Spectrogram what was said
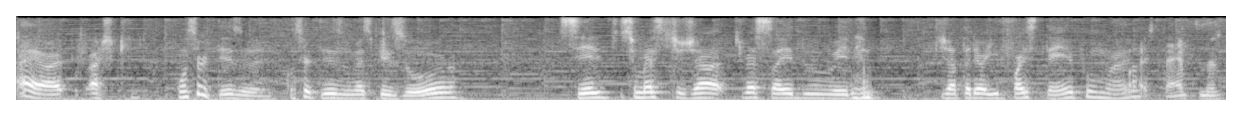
É, acho que com certeza, velho. Com certeza o Messi pesou. Se, ele, se o Messi já tivesse saído, ele já teria ido faz tempo, mas. Faz tempo mesmo.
